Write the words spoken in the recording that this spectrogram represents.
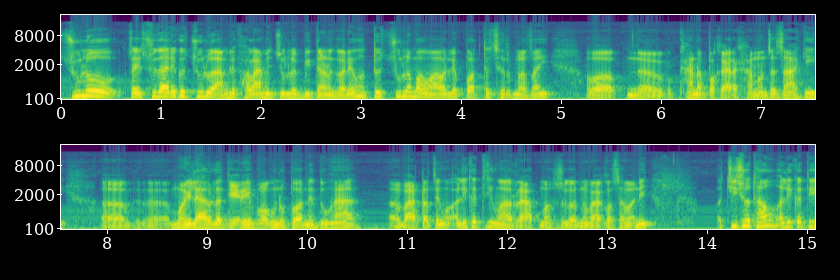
चुलो चाहिँ सुधारीको चुलो हामीले फलामे चुलो वितरण गऱ्यौँ। त्यो चुलोमा उहाँहरूले प्रत्यक्ष रूपमा चाहिँ अब खाना पकाएर खानुहुन्छ जहाँ कि महिलाहरूलाई धेरै भोग्नु पर्ने धुवाँबाट चाहिँ अलिकति उहाँहरू राहत महसुस गर्नुभएको छ भने चिसो ठाउँ अलिकति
